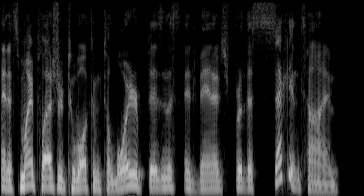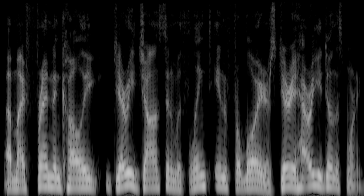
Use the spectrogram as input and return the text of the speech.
And it's my pleasure to welcome to Lawyer Business Advantage for the second time uh, my friend and colleague, Gary Johnson with LinkedIn for Lawyers. Gary, how are you doing this morning?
